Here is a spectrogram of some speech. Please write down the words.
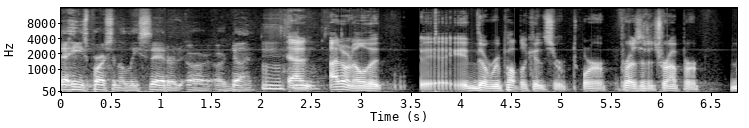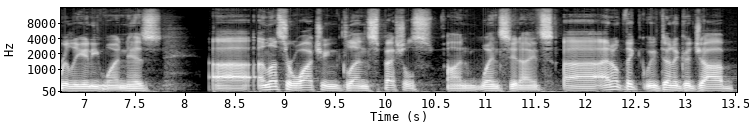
that he's personally said or, or, or done. And I don't know that uh, the Republicans or, or President Trump or really anyone has, uh, unless they're watching Glenn's specials on Wednesday nights, uh, I don't think we've done a good job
